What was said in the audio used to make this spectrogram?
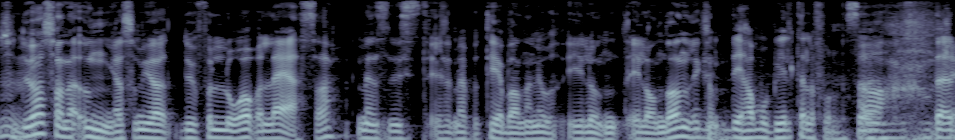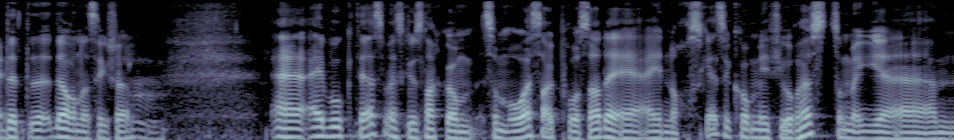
Så mm. du har sånne unger som gjør at du får lov å lese mens de liksom er på T-banen i, i, London? Liksom. De har mobiltelefon, så ah, okay. det, det, det, ordner seg sjøl. Ah. Eh, ei bok til som jeg skulle snakke om, som òg er sakprosa, det er ei norsk som kom i fjor høst, som jeg eh,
